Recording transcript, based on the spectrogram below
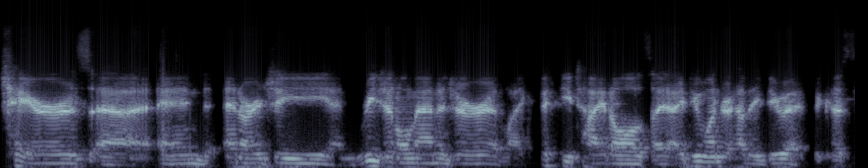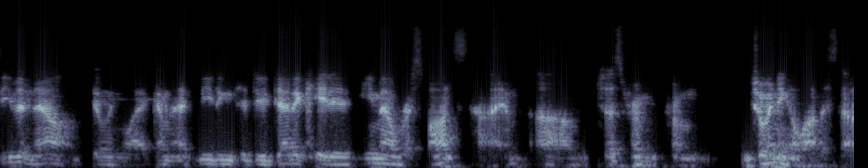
chairs uh, and NRG and regional manager and like 50 titles. I, I, do wonder how they do it because even now I'm feeling like I'm needing to do dedicated email response time um, just from from joining a lot of stuff.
